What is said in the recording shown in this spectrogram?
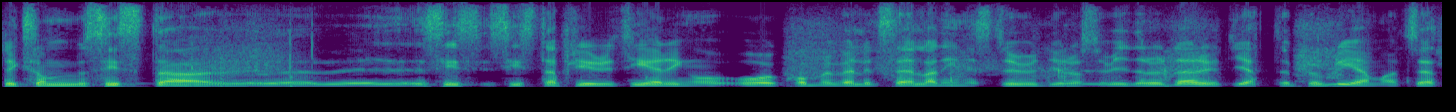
liksom sista, eh, sista prioritering och, och, kommer väldigt sällan in i studier och så vidare. Och det där är ett jätteproblem och ett, sätt,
